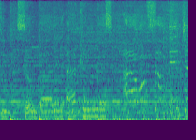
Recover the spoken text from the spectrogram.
to, somebody I can miss. I want something just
